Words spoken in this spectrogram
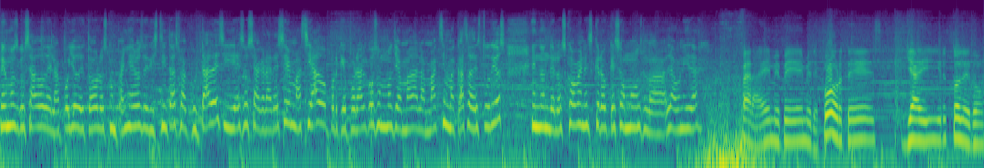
hemos gozado del apoyo de todos los compañeros de distintas facultades y eso se agradece demasiado porque por algo somos llamada la máxima casa de estudios en donde los jóvenes creo que somos la, la unidad. Para MPM Deportes, Jair Toledo.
